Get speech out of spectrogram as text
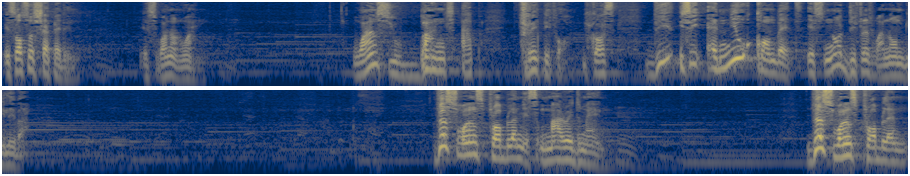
It's also shepherding. It's one on one. Once you bunch up three people, because the, you see, a new convert is not different from a non believer. This one's problem is married men. This one's problem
